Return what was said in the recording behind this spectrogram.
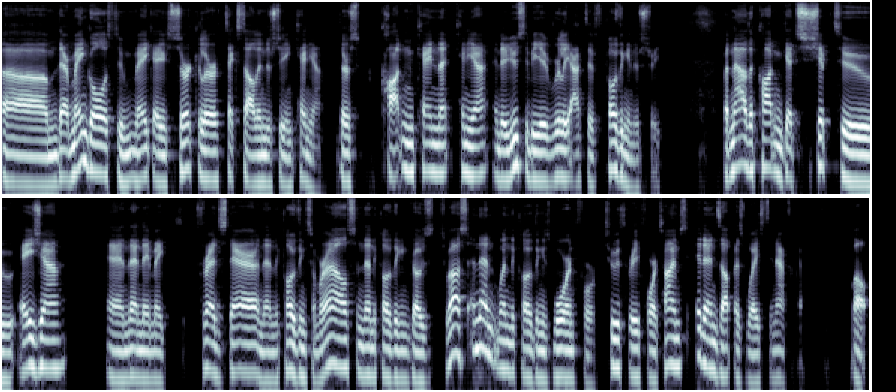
um, their main goal is to make a circular textile industry in Kenya. There's cotton Ken- Kenya, and there used to be a really active clothing industry. But now the cotton gets shipped to Asia, and then they make threads there, and then the clothing somewhere else, and then the clothing goes to us. And then when the clothing is worn for two, three, four times, it ends up as waste in Africa. Well,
